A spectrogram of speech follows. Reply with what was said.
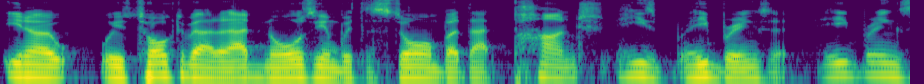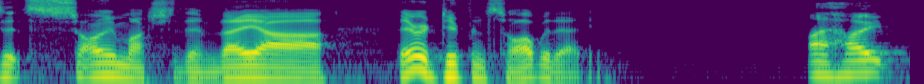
you know, we've talked about it ad nauseum with the Storm, but that punch, he's he brings it. He brings it so much to them. They are they're a different side without him. I hope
